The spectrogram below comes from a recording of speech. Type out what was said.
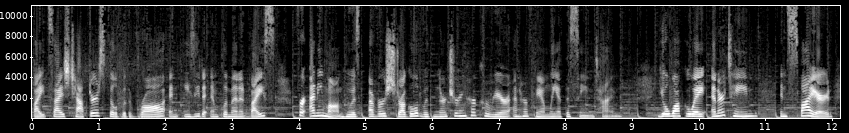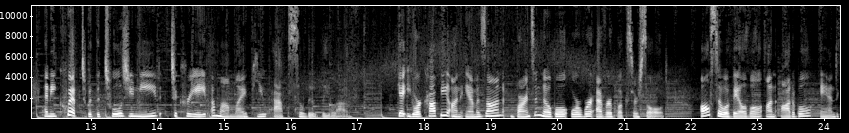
bite sized chapters filled with raw and easy to implement advice for any mom who has ever struggled with nurturing her career and her family at the same time. You'll walk away entertained, inspired, and equipped with the tools you need to create a mom life you absolutely love. Get your copy on Amazon, Barnes & Noble, or wherever books are sold. Also available on Audible and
